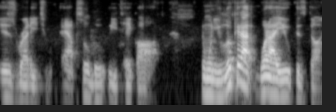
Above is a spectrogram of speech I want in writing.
is ready to absolutely take off. And when you look at what Aiyuk has done,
